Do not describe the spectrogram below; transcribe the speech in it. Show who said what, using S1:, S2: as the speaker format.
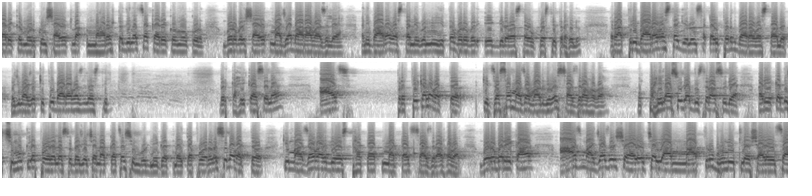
S1: कार्यक्रम ओळखून शाळेतला महाराष्ट्र दिनाचा कार्यक्रम ओळखून बरोबर शाळेत माझ्या बारा वाजल्या आणि बारा वाजता निघून मी इथं बरोबर एक दीड वाजता उपस्थित राहिलो. रात्री बारा वाजता गेलो सकाळी परत बारा वाजता आलो. म्हणजे माझ्या किती बारा वाजले असतील? बरं काही का ना आज प्रत्येकाला वाटतं की जसा माझा वाढदिवस साजरा व्हावा मग पहिला असू द्या दुसरा असू द्या. अरे एखाद्या चिमुकल्या पोराला सुद्धा ज्याच्या नाकाचा शिंबूड निघत नाही त्या पोराला सुद्धा वाटतं की माझा वाढदिवस थाटात माटात साजरा व्हावा. बरोबर आहे का? आज माझ्या जर शाळेच्या या मातृभूमीतल्या शाळेचा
